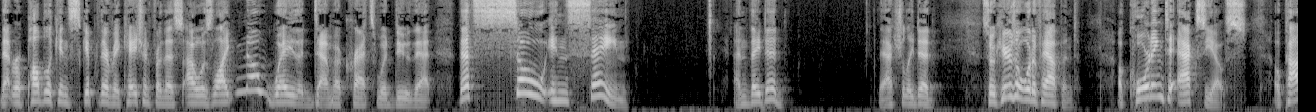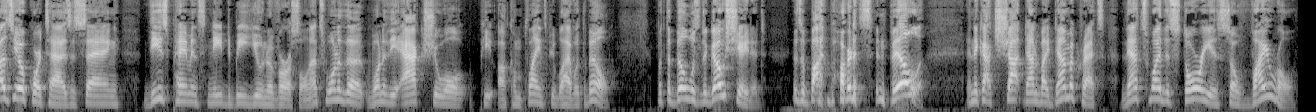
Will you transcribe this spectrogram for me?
that Republicans skipped their vacation for this, I was like, no way the Democrats would do that. That's so insane. And they did. They actually did. So here's what would have happened. According to Axios, Ocasio Cortez is saying these payments need to be universal. And that's one of the one of the actual uh, complaints people have with the bill. But the bill was negotiated. It was a bipartisan bill, and it got shot down by Democrats. That's why the story is so viral.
